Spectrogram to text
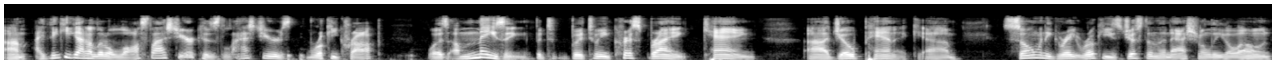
Um, I think he got a little lost last year because last year's rookie crop was amazing Bet- between Kris Bryant, Kang, uh, Joe Panik. Um, so many great rookies just in the National League alone.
